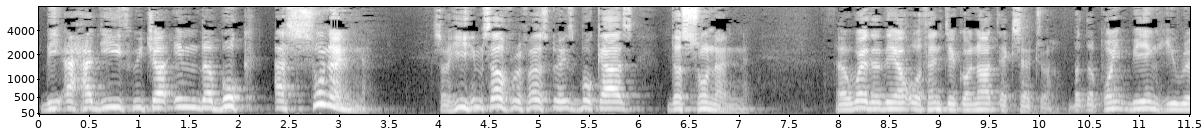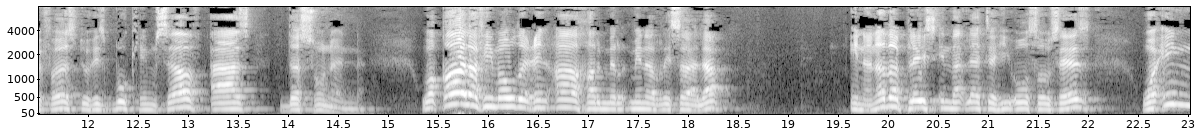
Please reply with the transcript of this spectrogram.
the ahadith which are in the book As-Sunan. So he himself refers to his book as the Sunan. Uh, whether they are authentic or not, etc. But the point being, he refers to his book himself as the Sunan. وقال في موضع آخر من الرسالة In another place in that letter he also says وإن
